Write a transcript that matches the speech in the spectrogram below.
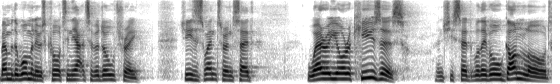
Remember the woman who was caught in the act of adultery? Jesus went to her and said, Where are your accusers? And she said, Well, they've all gone, Lord.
